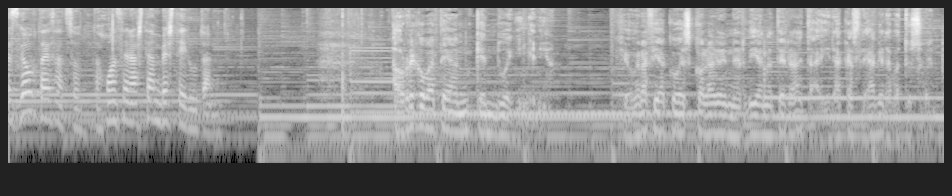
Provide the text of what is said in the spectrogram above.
Ez gau eta ez atzo, eta joan zen astean beste irutan. Aurreko batean kendu egin genion. Geografiako eskolaren erdian atera eta irakasleak grabatu zuen.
